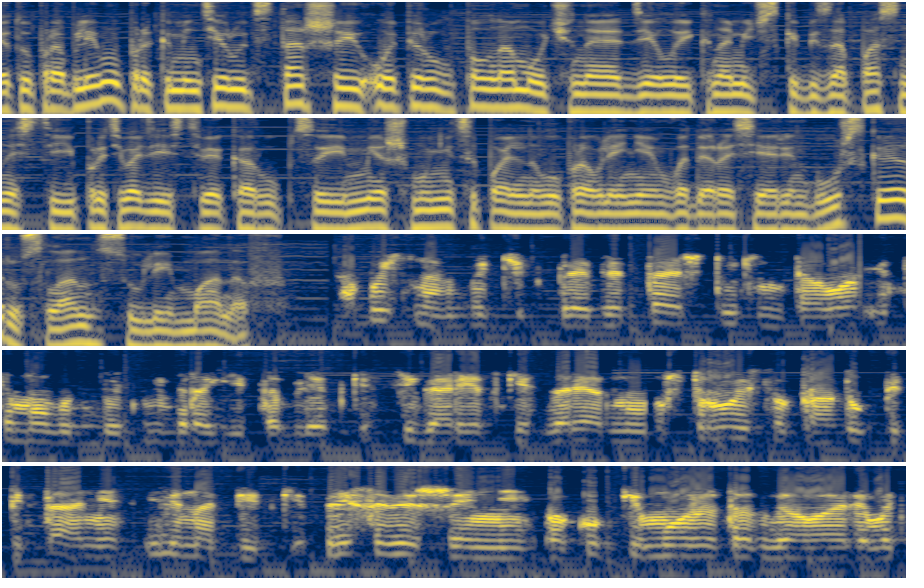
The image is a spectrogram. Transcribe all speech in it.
Эту проблему прокомментирует старший оперуполномоченный отдела экономической безопасности и противодействия коррупции Межмуниципального управления МВД России Оренбургская Руслан Сулейманов. Обычно сбытчик приобретает штучный товар. Это могут быть недорогие таблетки, сигаретки, зарядное устройство, продукты питания или напитки. При совершении покупки может разговаривать,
